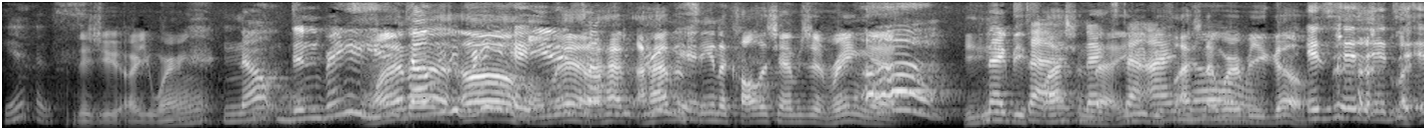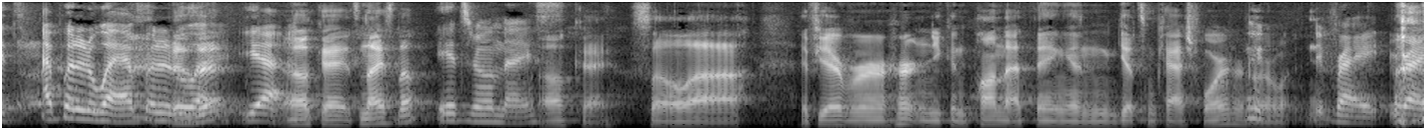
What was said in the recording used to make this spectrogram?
Yes. Did you? Are you wearing it? no, didn't bring it. You Why didn't tell me to bring oh, it. You didn't man, I, have, I haven't it. seen a college championship ring yet. Oh, you need to be flashing next that. You need to time. be flashing that wherever you go. It's his. It's, it's. I put it away. I put it Is away. it? Yeah. Okay, it's nice though. It's real nice. Okay, so uh, if you're ever hurting, you can pawn that thing and get some cash for it, or what? Right. Right.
